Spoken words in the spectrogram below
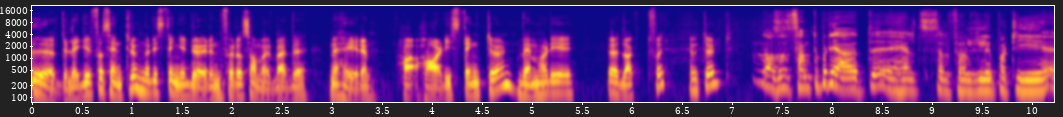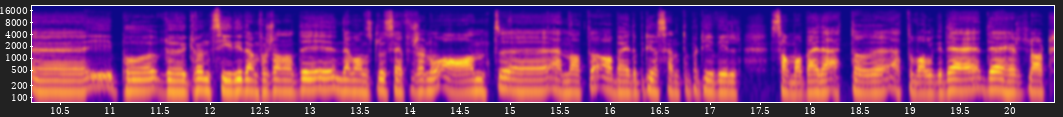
ødelegger for sentrum når de stenger døren for å samarbeide med Høyre. Har de stengt døren? Hvem har de ødelagt for, eventuelt? Altså, Senterpartiet er et helt selvfølgelig parti eh, på rød-grønn side, i den forstand at det, det, er vanskelig å se for seg noe annet eh, enn at Arbeiderpartiet og Senterpartiet vil samarbeide etter, etter valget. Det, det, er helt klart.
